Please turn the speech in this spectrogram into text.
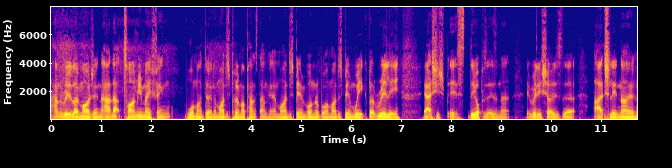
having a really low margin at that time you may think what am I doing? Am I just pulling my pants down here? Am I just being vulnerable? Am I just being weak? But really it actually it's the opposite isn't it? It really shows that actually no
